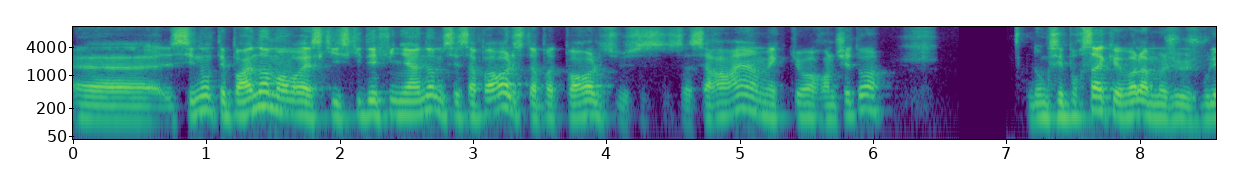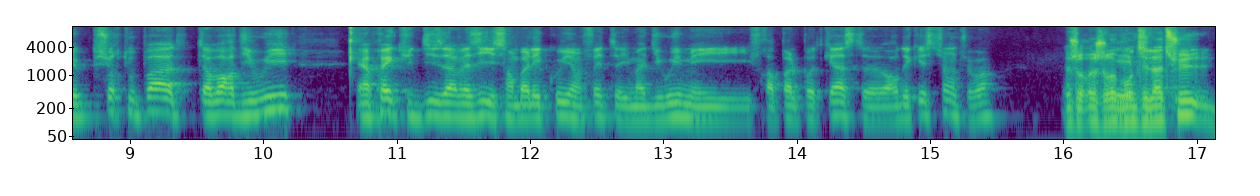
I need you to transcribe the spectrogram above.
Euh, sinon, tu n'es pas un homme en vrai. Ce qui, définit un homme, c'est sa parole. Si tu n'as pas de parole, ça ne sert à rien, mec. Tu vas rentrer chez toi. Donc, c'est pour ça que voilà, moi, je ne voulais surtout pas t'avoir dit oui. Et après que tu te dises, ah vas-y, il s'en bat les couilles. En fait, il m'a dit oui, mais il ne fera pas le podcast euh, hors de question, tu vois. Je, rebondis là-dessus.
